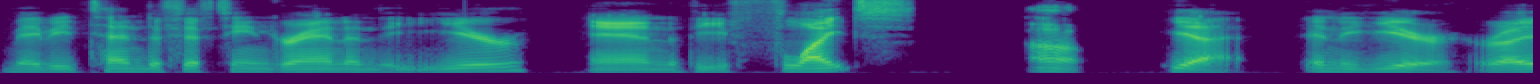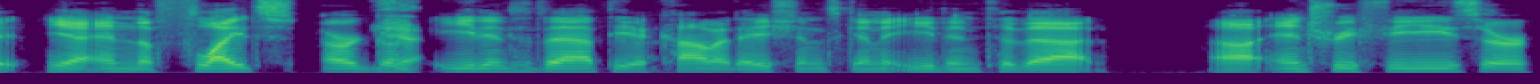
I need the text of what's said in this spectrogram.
maybe 10 to 15 grand in the year. And the flights. Oh. Yeah, in the year, right? Yeah, and the flights are going to yeah. eat into that. The accommodation's going to eat into that. Uh, entry fees are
